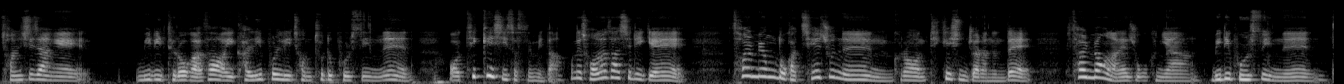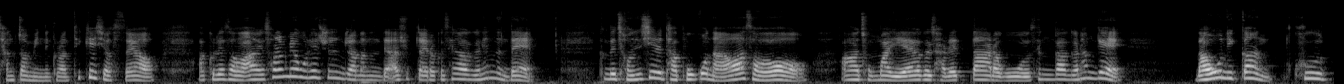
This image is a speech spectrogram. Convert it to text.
전시장에 미리 들어가서 이 갈리폴리 전투를 볼 수 있는 어, 티켓이 있었습니다. 근데 저는 사실 이게 설명도 같이 해주는 그런 티켓인 줄 알았는데 설명은 안 해주고 그냥 미리 볼 수 있는 장점이 있는 그런 티켓이었어요. 아, 그래서 아, 설명을 해주는 줄 알았는데 아쉽다 이렇게 생각을 했는데 근데 전시를 다 보고 나와서 아, 정말 예약을 잘했다라고 생각을 한게 나오니까 그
